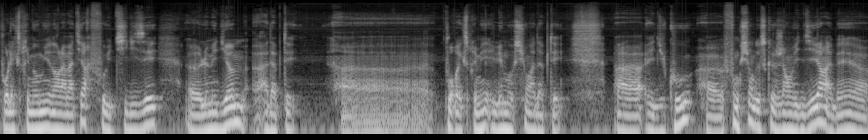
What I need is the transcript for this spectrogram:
pour l'exprimer au mieux dans la matière, il faut utiliser le médium adapté. Pour exprimer l'émotion adaptée. Et du coup, fonction de ce que j'ai envie de dire, eh ben,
